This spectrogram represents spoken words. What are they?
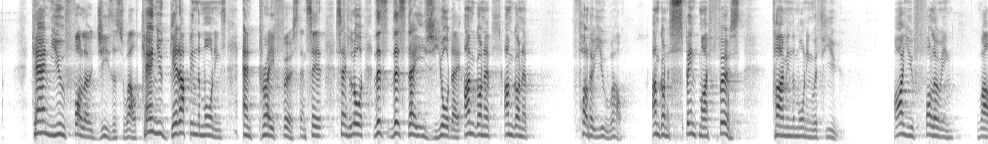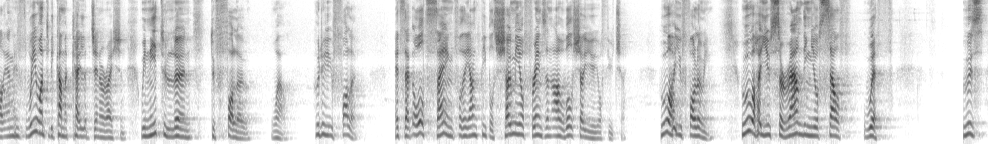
Can you follow Jesus well? Can you get up in the mornings and pray first and say, say Lord, this, this day is your day. I'm gonna, I'm gonna follow you well. I'm gonna spend my first time in the morning with you. Are you following well? And if we want to become a Caleb generation, we need to learn to follow well. Who do you follow? It's that old saying for the young people show me your friends and I will show you your future. Who are you following? Who are you surrounding yourself with? Who's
